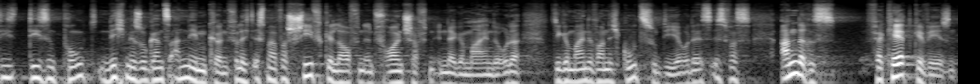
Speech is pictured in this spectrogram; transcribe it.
diesen Punkt nicht mehr so ganz annehmen können. Vielleicht ist mal was schiefgelaufen in Freundschaften in der Gemeinde oder die Gemeinde war nicht gut zu dir oder es ist was anderes verkehrt gewesen.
